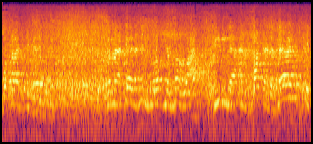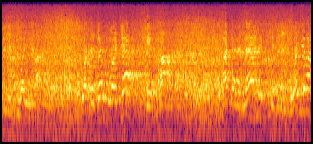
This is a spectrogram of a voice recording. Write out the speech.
وخالد بن الوليد فما كان منهم رضي الله عنه إلا أن قتل مال ابن الويرة وتزوج امرأة قتل مالك ابن الويرة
